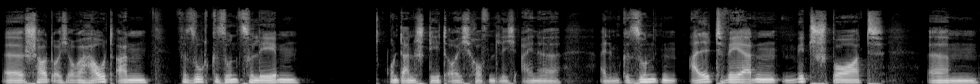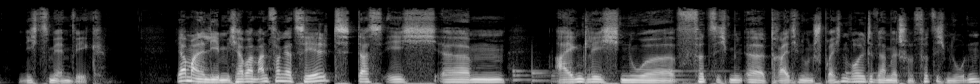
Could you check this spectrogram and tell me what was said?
Äh, schaut euch eure Haut an, versucht gesund zu leben und dann steht euch hoffentlich eine einem gesunden Altwerden mit Sport ähm, nichts mehr im Weg. Ja, meine Lieben, ich habe am Anfang erzählt, dass ich ähm, eigentlich nur 40, äh, 30 Minuten sprechen wollte. Wir haben jetzt schon 40 Minuten.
